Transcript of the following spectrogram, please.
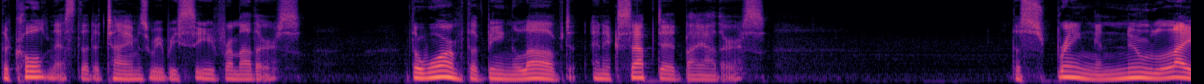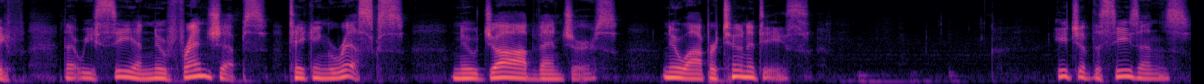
the coldness that at times we receive from others, the warmth of being loved and accepted by others, the spring and new life that we see in new friendships, taking risks, new job ventures, new opportunities. Each of the seasons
